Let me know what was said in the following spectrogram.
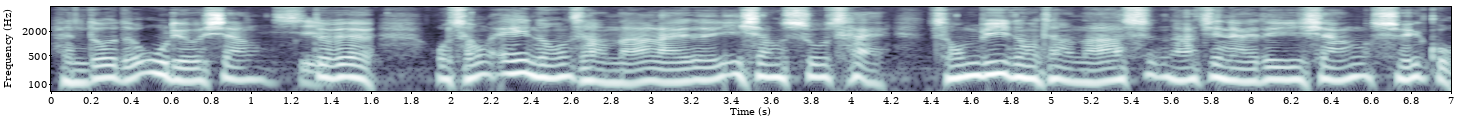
很多的物流箱，是对不对？我从 A 农场拿来的一箱蔬菜，从 B 农场拿拿进来的一箱水果，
